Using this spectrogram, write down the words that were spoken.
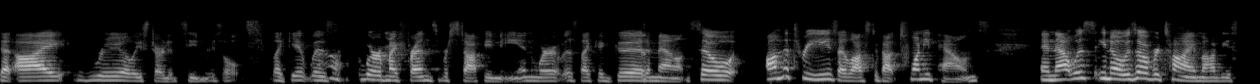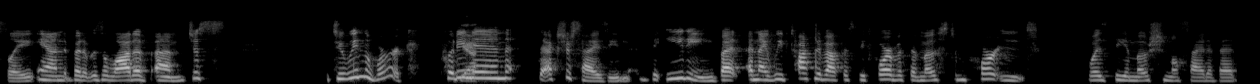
that I really started seeing results. Like it was where my friends were stopping me and where it was like a good amount. So on the threes, I lost about 20 pounds. And that was, you know, it was over time, obviously. And, but it was a lot of um, just doing the work, putting yeah. in the exercising, the eating. But, and I, we've talked about this before, but the most important was the emotional side of it.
